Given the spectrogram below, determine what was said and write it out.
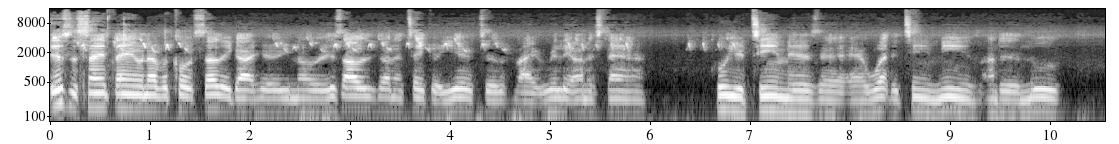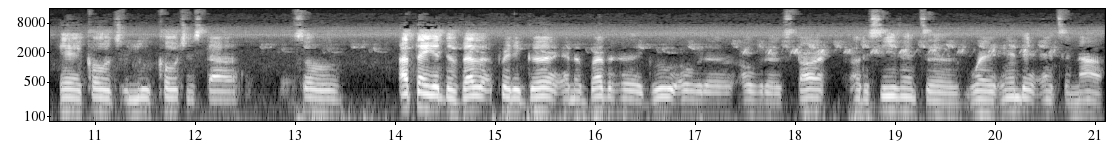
it's the same thing whenever Coach Sully got here. You know, it's always gonna take a year to like really understand who your team is and, and what the team means under the new head coach, a new coaching style. So I think it developed pretty good, and the brotherhood grew over the over the start of the season to where it ended and to now.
